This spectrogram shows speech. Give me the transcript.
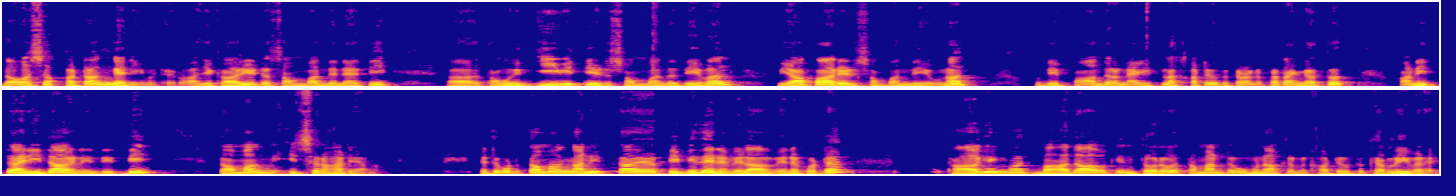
දවස පටන් ගැනීමට රාජකාරයට සම්බන්ධ නැති තමුගේ ජීවිතයට සම්බන්ධ දේවල් ව්‍යාපාරයට සම්බන්ධය වුණත් උදේ පාන්දර නැගිටලා කටයුතු කරන්න පටන් ගත්තොත් අනිත් අය නිදාගෙන දිද්දී තමන් ඉස්සරහට යනවා. එතකොට තමන් අනිත් අය පිබිදෙන වෙලා වෙනකොට කාගෙන්වත් බාධාවකින් තොරව තමන්ට උමනා කරන කටයුතු කරලා ඉවරයි.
